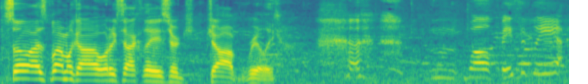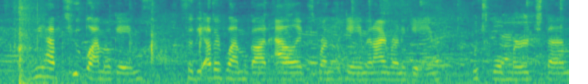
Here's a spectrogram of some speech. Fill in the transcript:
so as Blamaga, what exactly is your job, really? Well, basically, we have two Blamo games. So the other Blamo god, Alex, runs a game and I run a game, which will merge them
